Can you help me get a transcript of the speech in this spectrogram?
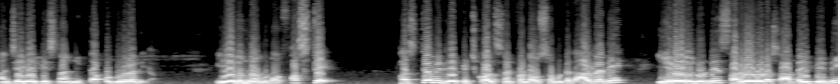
మంచిగా చేపించిన అని చెప్తే అప్పుడు కుదరదు ఇక. ఏదున్నా కూడా ఫస్టే. ఫస్టే మీరు చేయించుకోవాల్సినటువంటి అవసరం ఉంటుంది. ఆల్రెడీ ఈ రోజు నుండి సర్వే కూడా స్టార్ట్ అయిపోయింది.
